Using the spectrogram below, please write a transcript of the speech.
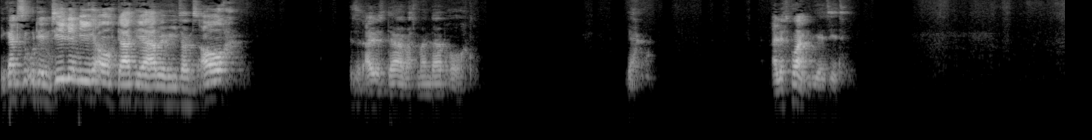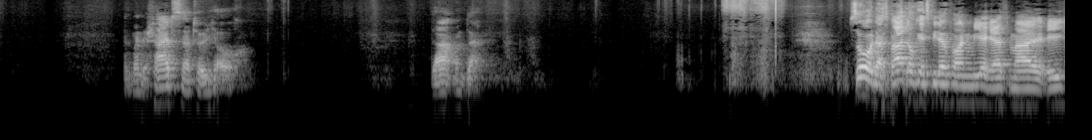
Die ganzen Utensilien, die ich auch dafür habe, wie sonst auch. Es ist alles da, was man da braucht. Ja. Alles vorhanden, wie ihr seht. Und meine Schals natürlich auch. Da und da. So, das war doch jetzt wieder von mir erstmal. Ich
